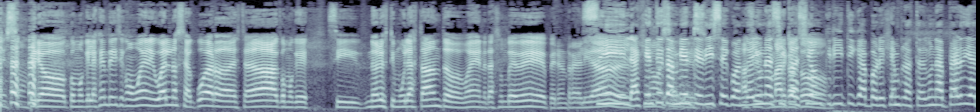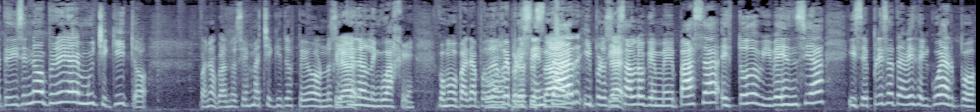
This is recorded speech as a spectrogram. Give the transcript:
pero, como que la gente dice como, bueno, igual no se acuerda de esta edad, como que si no lo estimulas tanto, bueno, te haces un bebé, pero en realidad... Sí, la gente también te dice cuando hay una situación crítica, por ejemplo, hasta de una pérdida, te dicen, no, pero era muy chiquito. Bueno, cuando se es más chiquito es peor, no se tiene el lenguaje. Como para poder representar y procesar lo que me pasa, es todo vivencia y se expresa a través del cuerpo.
